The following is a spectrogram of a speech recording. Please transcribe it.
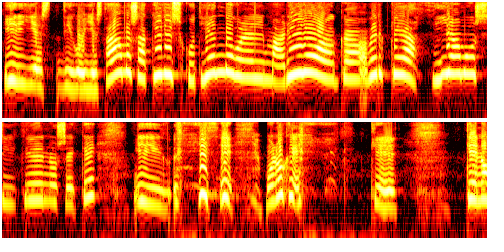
Y, digo, y estábamos aquí discutiendo con el marido a, ver qué hacíamos y qué no sé qué. Y, dice, bueno, que, que, que no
